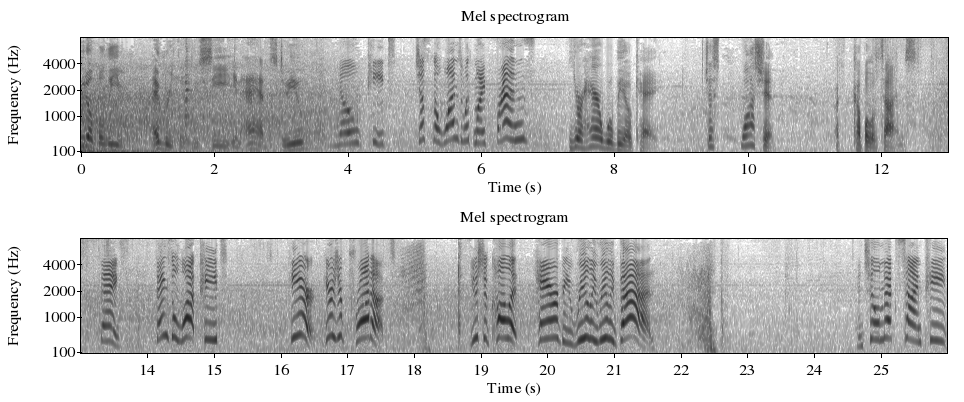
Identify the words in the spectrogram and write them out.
you don't believe everything you see in ads, do you? No, Pete. Just the ones with my friends. Your hair will be okay. Just wash it a couple of times. Thanks. Thanks a lot, Pete. Here, here's your product. You should call it Hair Be Really, Really Bad. Until next time, Pete.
